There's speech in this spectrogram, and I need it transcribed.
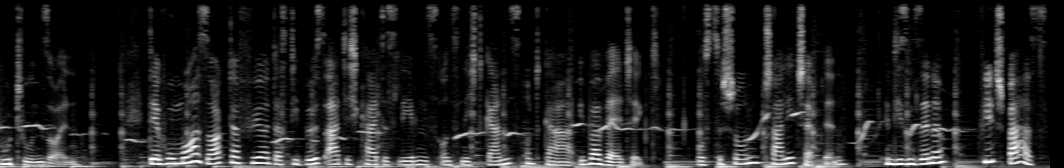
gut tun sollen. Der Humor sorgt dafür, dass die Bösartigkeit des Lebens uns nicht ganz und gar überwältigt. Wusste schon Charlie Chaplin. In diesem Sinne, viel Spaß!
